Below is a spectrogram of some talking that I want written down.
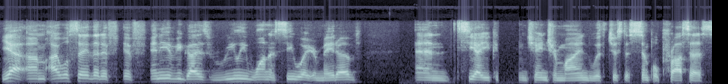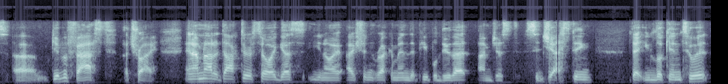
Yeah, um, I will say that if if any of you guys really want to see what you're made of, and see how you can change your mind with just a simple process, um, give a fast a try. And I'm not a doctor, so I guess you know I, I, shouldn't recommend that people do that. I'm just suggesting that you look into it.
